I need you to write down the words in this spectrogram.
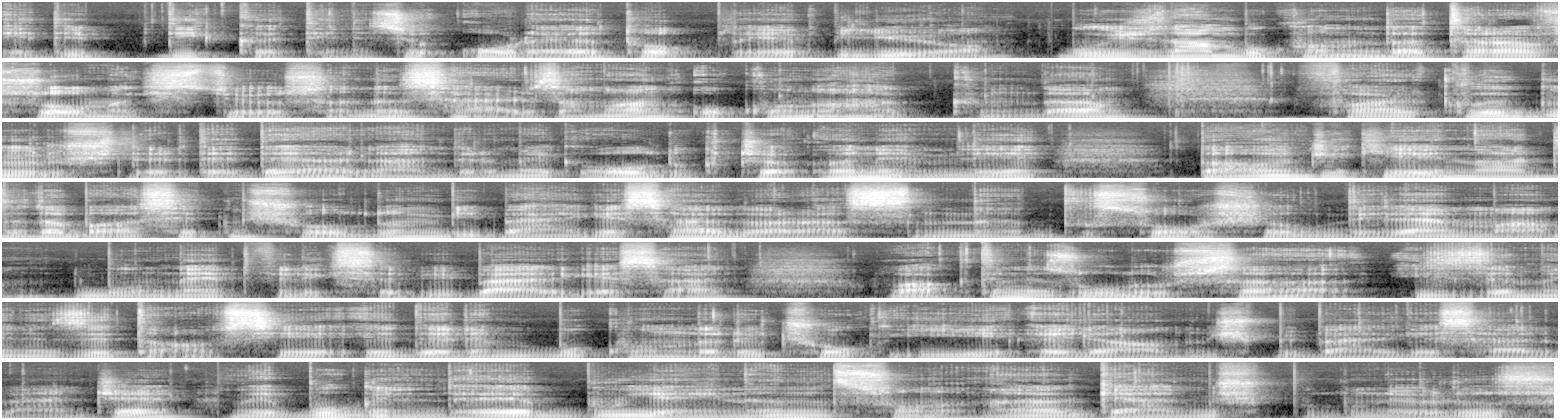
edip dikkatinizi oraya toplayabiliyor. Bu yüzden bu konuda tarafsız olmak istiyorsanız her zaman o konu hakkında farklı görüşleri de değerlendirmek oldukça önemli. Daha önceki yayınlarda da bahsetmiş olduğum bir belgesel var aslında. The Social Dilemma. Bu Netflix'e bir belgesel. Vaktiniz olursa izlemenizi tavsiye ederim. Bu konuları çok iyi ele almış bir belgesel bence. Ve bugün de bu yayının sonuna gelmiş bulunuyoruz.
